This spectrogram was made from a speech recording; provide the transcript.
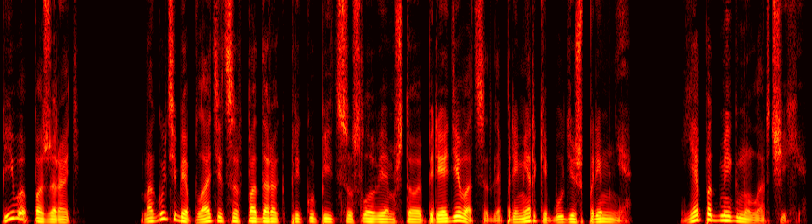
Пиво пожрать. Могу тебе платьице в подарок прикупить с условием, что переодеваться для примерки будешь при мне». Я подмигнул Арчихе.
